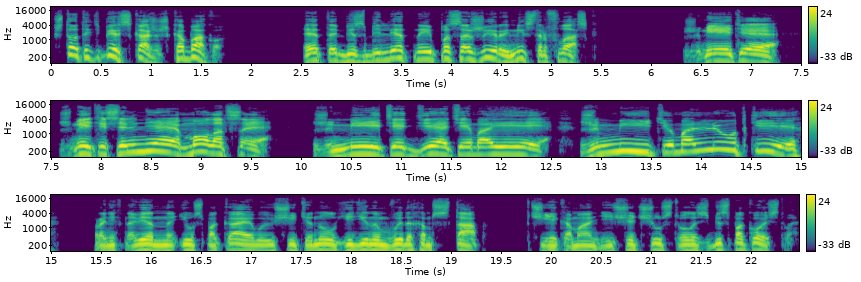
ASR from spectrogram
что ты теперь скажешь, Кабако? Это безбилетные пассажиры, мистер Фласк. «Жмите! Жмите сильнее, молодцы! «Жмите, дети мои! Жмите, малютки!» Проникновенно и успокаивающе тянул единым выдохом стаб, в чьей команде еще чувствовалось беспокойство.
